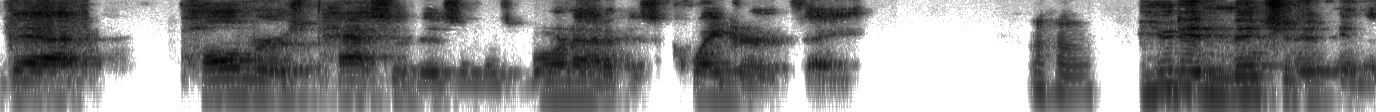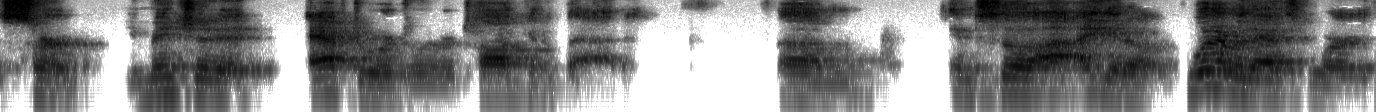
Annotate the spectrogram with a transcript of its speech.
that Palmer's pacifism was born out of his Quaker faith. Mm-hmm. You didn't mention it in the sermon. You mentioned it afterwards when we were talking about it. Um, and so I, you know, whatever that's worth,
